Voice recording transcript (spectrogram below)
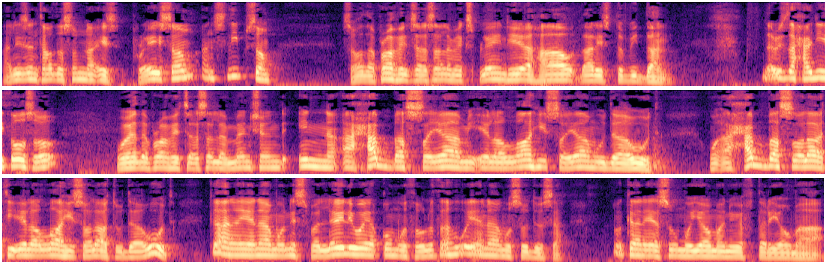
That isn't how the sunnah is. Pray some and sleep some. So the Prophet ﷺ explained here how that is to be done. There is the hadith also where the Prophet ﷺ mentioned, إن أحب الصيام إلى الله صيام داود وأحب الصلاة إلى الله صلاة داود كان ينام نصف الليل ويقوم ثلثه وينام سدسه وكان يصوم يوما ويفطر يوما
